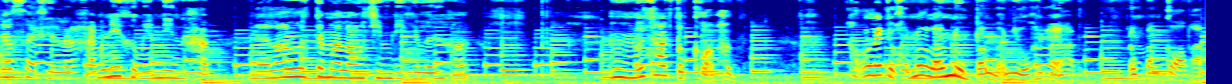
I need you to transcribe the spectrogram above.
เราใส่เสร็จแล้วครับ นี่คือเม็ดดินครับ เดี๋ยวเราจะมาลองชิมดินกันเลยนะคะอืมรสชาติกรอบๆครับช็อกโกแลตอยู่ข้างนอกแล้วขนมปังเหมือนอยู่ข้างในครับ นมปังกรอบครับ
